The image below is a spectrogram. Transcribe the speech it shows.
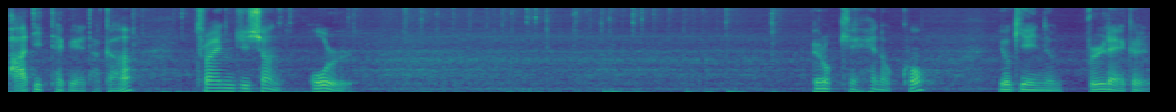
body 태그에다가 transition all 이렇게 해놓고 여기에 있는 black을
